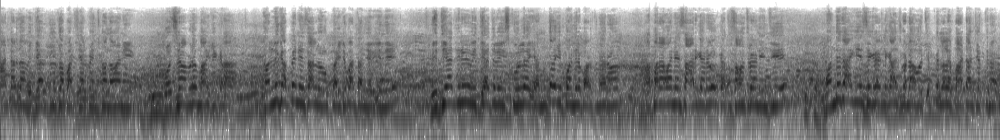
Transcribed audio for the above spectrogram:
మాట్లాడదాం విద్యార్థులతో పరిచయాలు పెంచుకుందామని వచ్చినప్పుడు మాకు ఇక్కడ కళ్ళు కప్పే నిజాలు బయటపడటం జరిగింది. విద్యార్థిని విద్యార్థులు ఈ స్కూల్లో ఎంతో ఇబ్బందులు పడుతున్నారు. అపరావు సార్ గారు గత సంవత్సరం నుంచి మందు తాగి సిగరెట్లు కాల్చకుండా వచ్చి పిల్లలకు పాఠాలు చెప్తున్నారు.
